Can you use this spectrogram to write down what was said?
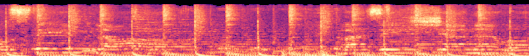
aus dem Loch, war sicher eine Runde.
